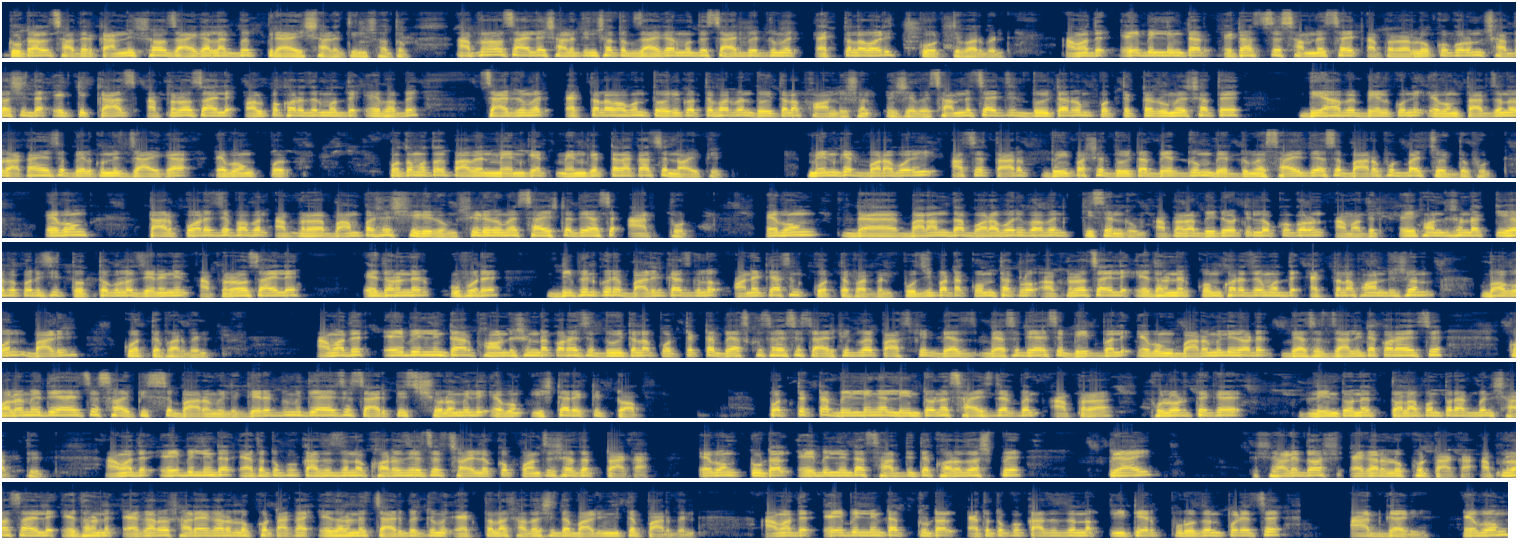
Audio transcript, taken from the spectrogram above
টোটাল ছাদের কার্নিশ সহ জায়গা লাগবে প্রায় সাড়ে তিন শতক। আপনারাও চাইলে সাড়ে তিন শতক জায়গার মধ্যে চার বেডরুমের একতলা বাড়ি করতে পারবেন। আমাদের এই বিল্ডিংটার, এটা হচ্ছে সামনের সাইড আপনারা লক্ষ্য করুন, সাদা সিধা একটি কাজ। আপনারাও চাইলে অল্প খরচের মধ্যে এভাবে চার রুমের একতলা ভবন তৈরি করতে পারবেন, দুইতলা ফাউন্ডেশন হিসেবে। সামনের সাইডের দুইটা রুম প্রত্যেকটা রুমের সাথে দেওয়া হবে বেলকনি এবং তার জন্য রাখা হয়েছে বেলকনির জায়গা এবং প্রথমতই পাবেন মেন গেট মেন গেটটা রাখা আছে নয় ফিট মেন গেট বরাবরই আছে, তার দুই পাশে দুইটা বেডরুম বেডরুমের সাইজ আছে বারো ফুট বাই চোদ্দ ফুট। এবং তারপরে যে পাবেন আপনারা বাম পাশে সিঁড়ি রুম সিঁড়ি রুমের সাইজটা দিয়ে আছে আট ফুট। এবং বারান্দা বরাবরই পাবেন কিচেন রুম আপনারা ভিডিওটি লক্ষ্য করুন, আমাদের এই ফাউন্ডেশনটা কীভাবে করেছি, তথ্যগুলো জেনে নিন। আপনারাও চাইলে এ ধরনের উপরে ডিপেন্ড করে বাড়ির কাজগুলো অনেকে আছেন করতে পারবেন। পুঁজিপাটা কম থাকলেও আপনারা চাইলে এ ধরনের কম খরচের মধ্যে একতলা ফাউন্ডেশন ভবন, বাড়ির করতে পারবেন। আমাদের এই বিল্ডিংটার ফাউন্ডেশনটা করা হয়েছে দুইতলা প্রত্যেকটা ব্যাস খোঁচা হয়েছে চার ফিট বাই পাঁচ ফিট ব্যাস ব্যাসে দেওয়া হয়েছে বিট বালি এবং বারো মিলি রডের ব্যাসের জালিটা করা হয়েছে। কলমে দেওয়া হয়েছে ছয় পিস বারো মিলি গ্রেড বিমি দেওয়া হয়েছে চার পিস ষোলো মিলি এবং স্টার একটি টপ প্রত্যেকটা বিল্ডিং এর লিন্টনের সাইজ রাখবেন আপনারা ফ্লোর থেকে লিন্টনের তলাপন্ত রাখবেন সাত ফিট আমাদের এই বিল্ডিংটার এতটুকু কাজের জন্য খরচ হয়েছে ছয় লক্ষ পঞ্চাশ হাজার টাকা এবং টোটাল এই বিল্ডিংটা ছাদ দিতে খরচ আসবে প্রায় সাড়ে দশ, এগারো লক্ষ টাকা। আপনারা চাইলে এ ধরনের এগারো, সাড়ে এগারো লক্ষ টাকা এ ধরনের চার বেডরুমে একতলা সাদা সিধা বাড়ি নিতে পারবেন। আমাদের এই বিল্ডিংটা টোটাল এতটুকু কাজের জন্য ইটের প্রয়োজন পড়েছে, আট গাড়ি। এবং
